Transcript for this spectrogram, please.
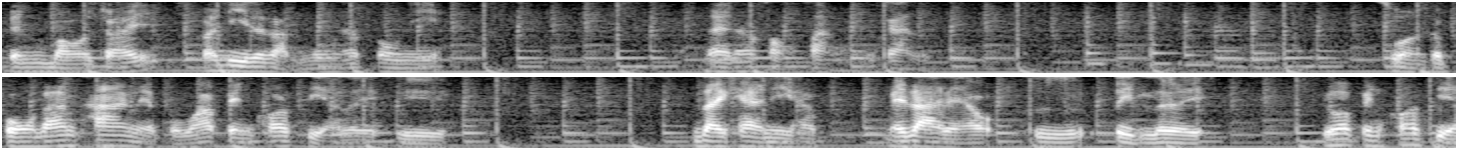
เป็นบอลจอยก็ดีระดับหนึ่งนะครับตรงนี้ ได้ทั้งสองฝั่งเหมือนกัน ส่วนกระโปรงด้านข้างเนี่ยผมว่าเป็นข้อเสียเลยคือ ได้แค่นี้ครับ ไม่ได้แล้วคือติดเลยที่ว่าเป็นข้อเสีย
